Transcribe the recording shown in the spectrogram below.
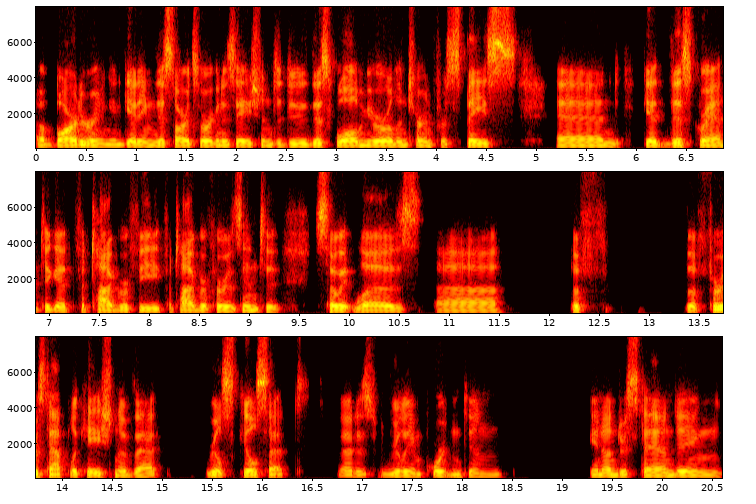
of bartering and getting this arts organization to do this wall mural in turn for space and get this grant to get photography photographers into so it was uh, the the first application of that real skill set that is really important in in understanding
